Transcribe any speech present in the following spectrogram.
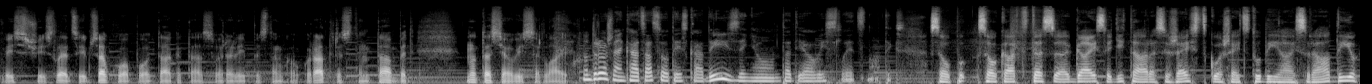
visas šīs liecības apkopot, tā ka tās var arī pēc tam kaut kur atrast un tā, bet nu, tas jau viss ar laiku. Nu, droši vien kāds atsūtīs kādu īziņu, un tad jau viss lietas notiks. Savu, savukārt tas eh, gaisa ģitāras žests, ko šeit studijā es rādīju,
